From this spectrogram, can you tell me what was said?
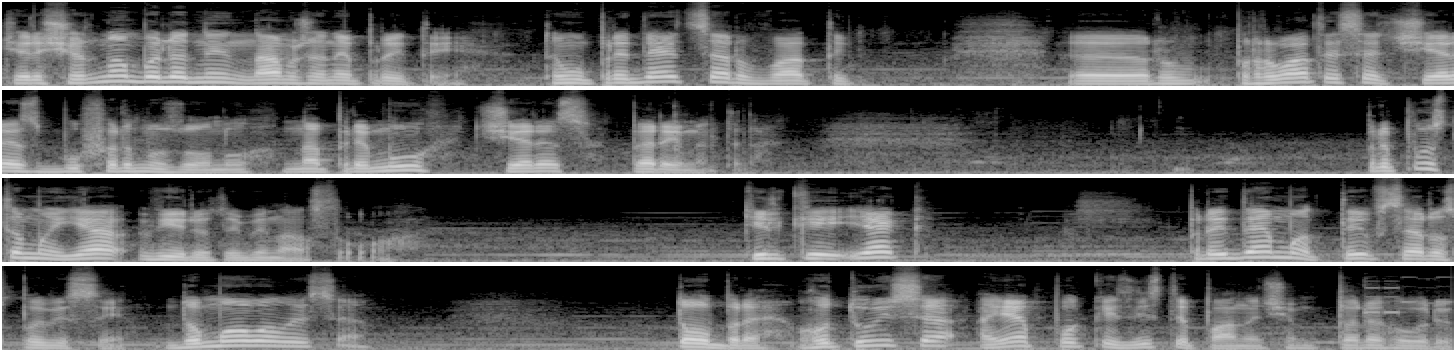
Через Чорнобиль нам вже не прийти. Тому прийдеться рвати, е, рв- через буферну зону, напряму через периметр. Припустимо, я вірю тобі на слово. Тільки як прийдемо, ти все розповіси. Домовилися? Добре, готуйся, а я поки зі Степаничем переговорю.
